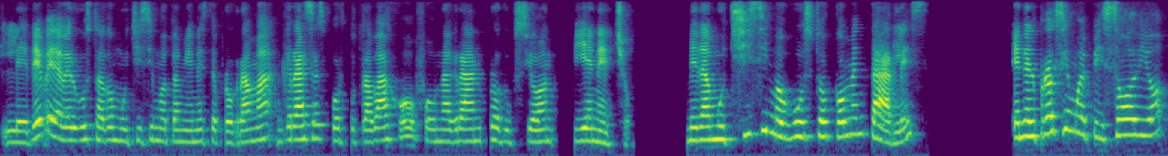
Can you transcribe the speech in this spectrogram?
le debe de haber gustado muchísimo también este programa. Gracias por tu trabajo, fue una gran producción, bien hecho. Me da muchísimo gusto comentarles. En el próximo episodio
